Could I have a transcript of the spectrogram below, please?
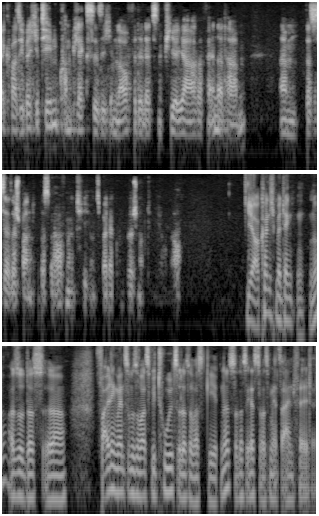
äh, quasi welche Themenkomplexe sich im Laufe der letzten vier Jahre verändert haben. Ähm, das ist sehr, sehr spannend. Und das erhoffen wir natürlich uns bei der Conversion-Optimierung auch. Ja, kann ich mir denken. Ne? Also das, äh, vor allen Dingen, wenn es um sowas wie Tools oder sowas geht, ne? so das Erste, was mir jetzt einfällt.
